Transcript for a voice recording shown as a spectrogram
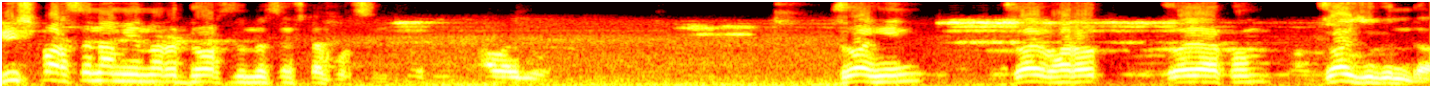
বিশ পার্সেন্ট আমি এনারা দেওয়ার জন্য চেষ্টা করছি। জয় হিন্দ, জয় ভারত, জয় আকুম, জয় জুবিন্দা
